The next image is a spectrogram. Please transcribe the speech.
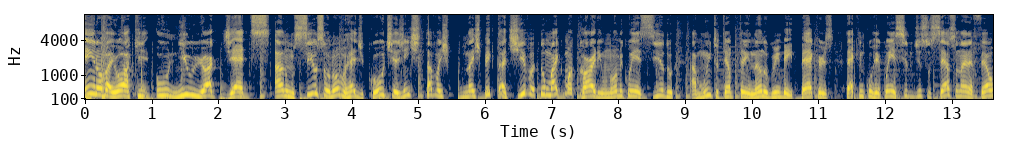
Em Nova York, o New York Jets anuncia o seu novo head coach e a gente estava na expectativa do Mike McCarthy, um nome conhecido há muito tempo treinando o Green Bay Packers, técnico reconhecido de sucesso na NFL,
